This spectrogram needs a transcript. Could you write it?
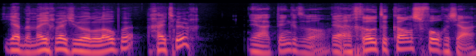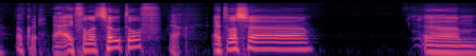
Jij bent mee geweest, je wilde lopen. Ga je terug? Ja, ik denk het wel. Ja. En grote kans volgend jaar. Oké. Ja, ik vond het zo tof. Ja. Het was... eh, ehm,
